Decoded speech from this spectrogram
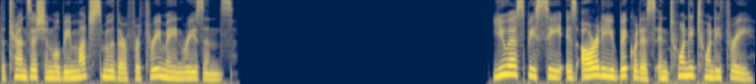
the transition will be much smoother for three main reasons. USB C is already ubiquitous in 2023.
